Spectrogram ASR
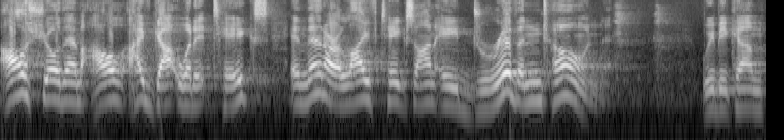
I'll show them I'll, I've got what it takes. And then our life takes on a driven tone. We become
